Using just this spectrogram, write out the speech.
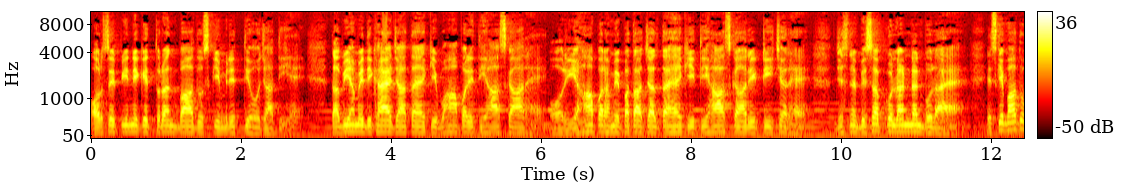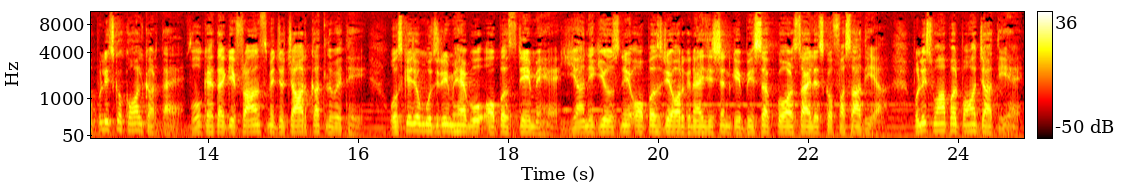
और उसे पीने के तुरंत बाद उसकी मृत्यु हो जाती है। तभी हमें दिखाया जाता है कि वहाँ पर इतिहासकार है और यहाँ पर हमें पता चलता है कि इतिहासकार एक टीचर है, जिसने बिशप को लंदन बुलाया है। इसके बाद वो पुलिस को कॉल करता है। वो कहता है कि फ्रांस में जो चार कत्ल हुए थे, उसके जो मुजरिम है वो ओपस डे में है। यानी कि उसने ओपस डे ऑर्गेनाइजेशन के बिशप को और साइलस को फंसा दिया। पुलिस वहाँ पर पहुँच जाती है।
